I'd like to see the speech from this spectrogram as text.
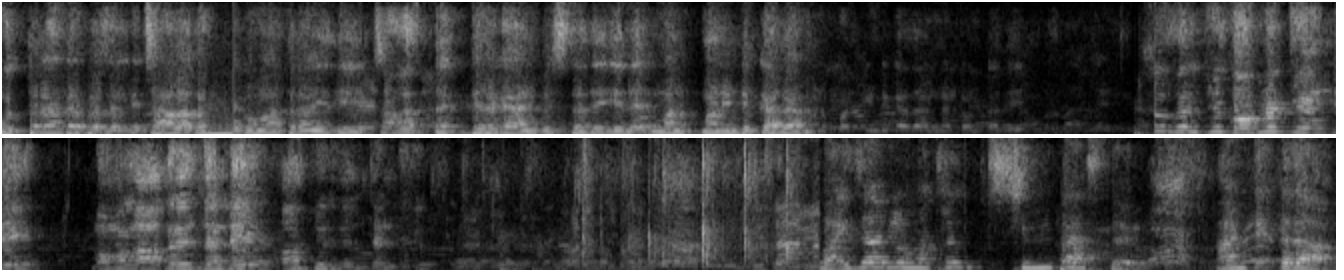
ఉత్తరాంధ్ర ప్రజలకి చాలా దగ్గరకు మాత్రం ఇది చాలా దగ్గరగా అనిపిస్తుంది. ఇదే మన మన ఇంటికి కదా కలిసి కోఆపరేట్ చేయండి. మమ్మల్ని ఆదరించండి ఆశీర్వదించండి. వైజాగ్లో మాత్రం చింపేస్తారు. అంటే కదా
